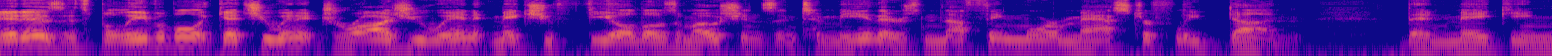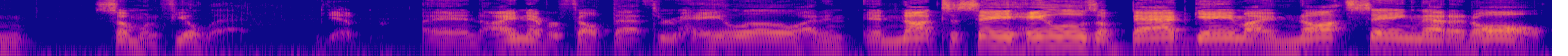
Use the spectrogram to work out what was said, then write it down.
it is. It's believable. It gets you in. It draws you in. It makes you feel those emotions. And to me, there's nothing more masterfully done than making someone feel that. Yep. And I never felt that through Halo. I didn't. And not to say Halo's a bad game. I'm not saying that at all.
